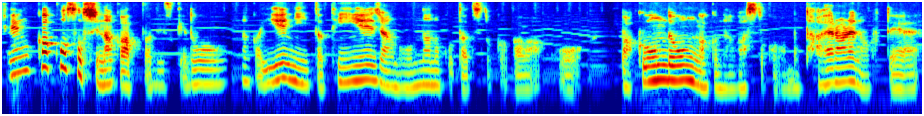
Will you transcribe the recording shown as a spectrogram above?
喧嘩こそしなかったですけど、なんか家にいたティーンエイジャーの女の子たちとかが、こう、爆音で音楽流すとかがもう耐えられなくて、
